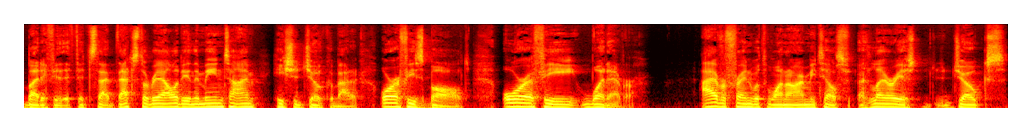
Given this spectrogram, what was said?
but if, if it's that that's the reality in the meantime, he should joke about it. Or if he's bald, or if he whatever. I have a friend with one arm. He tells hilarious jokes,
